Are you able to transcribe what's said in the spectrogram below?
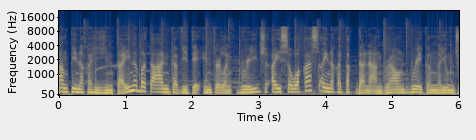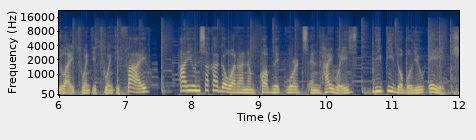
ang pinakahihintay na Bataan Cavite Interlink Bridge ay sa wakas ay nakatakda na ang groundbreaking ngayong July 2025, ayon sa kagawaran ng Public Works and Highways, DPWH.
